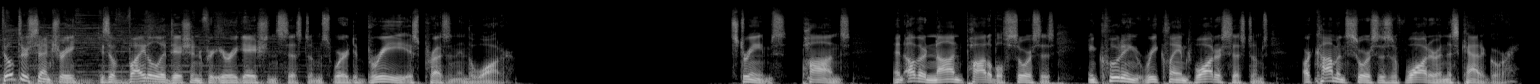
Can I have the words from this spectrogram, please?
Filter Sentry is a vital addition for irrigation systems where debris is present in the water. Streams, ponds, and other non-potable sources, including reclaimed water systems, are common sources of water in this category.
